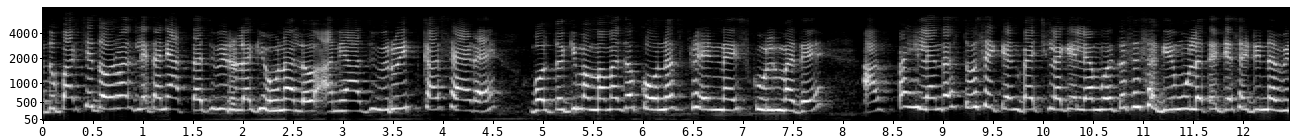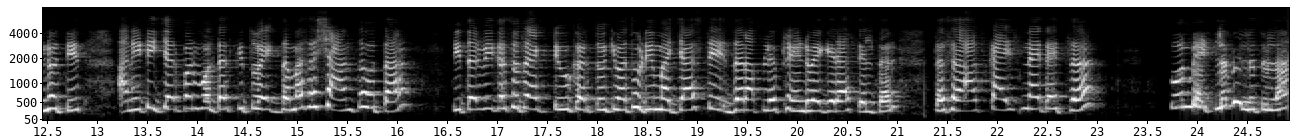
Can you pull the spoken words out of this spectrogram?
दुपारचे दोन वाजलेत आणि आत्ताच विरूला घेऊन आलो आणि आज विरू इतका सॅड आहे. बोलतो की मम्मा माझा कोणच फ्रेंड नाही स्कूलमध्ये आज पहिल्यांदाच तो सेकंड बॅचला गेल्यामुळे कसं सगळी मुलं त्याच्यासाठी नवीन होतीत. आणि टीचर पण बोलतात की तो एकदम असा शांत होता. इतर वेळी कसं तो ॲक्टिव्ह करतो किंवा थोडी मजा असते जर आपले फ्रेंड वगैरे असेल तर. तसं आज काहीच नाही त्याचं. कोण भेटलं पिल्लू तुला?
